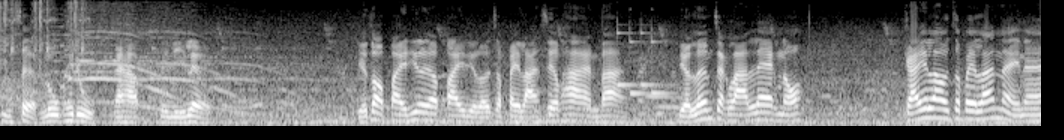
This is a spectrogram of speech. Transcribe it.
อินเสิร์ตรูปให้ดูนะครับในนี้เลย เดี๋ยวต่อไปที่เราจะไปเดี๋ยวเราจะไปร้านเสื้อผ้ากันบ้าง เดี๋ยวเริ่มจากร้านแรกเนาะ ไกด์เราจะไปร้านไหนนะ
